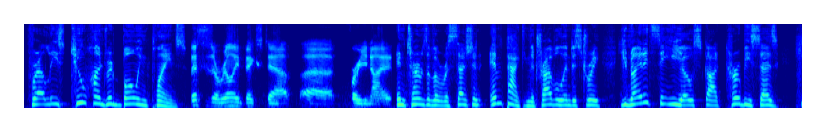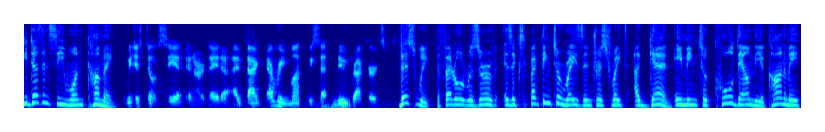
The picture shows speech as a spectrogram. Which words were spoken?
for at least 200 Boeing planes. This is a really big step uh, for United. In terms of a recession impacting the travel industry, United CEO Scott Kirby says he doesn't see one coming. We just don't see it in our data. In fact, every month we set new records. This week, the Federal Reserve is expecting to raise interest rates again, aiming to cool down the economy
